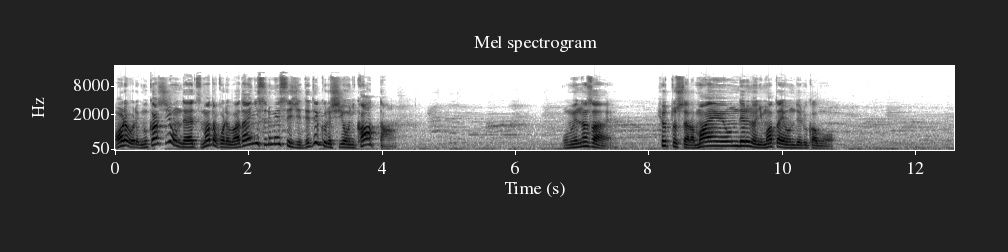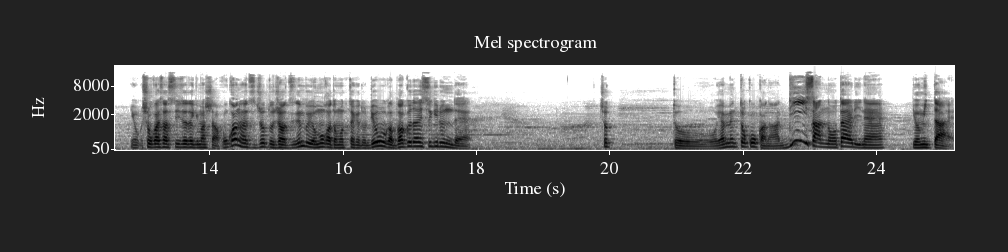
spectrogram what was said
あれ俺昔読んだやつまたこれ話題にするメッセージで出てくる仕様に変わったん？ごめんなさい。ひょっとしたら前読んでるのにまた読んでるかも。よ紹介させていただきました。他のやつちょっとじゃあ全部読もうかと思ってたけど量が莫大すぎるんで。ちょっとやめとこうかな。D さんのお便りね読みたい。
